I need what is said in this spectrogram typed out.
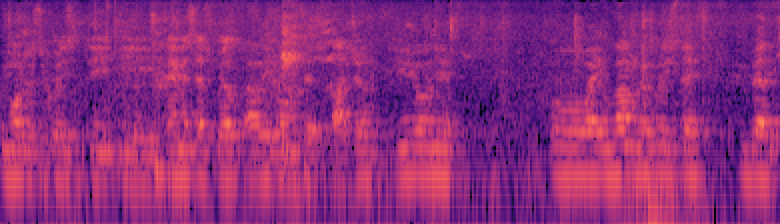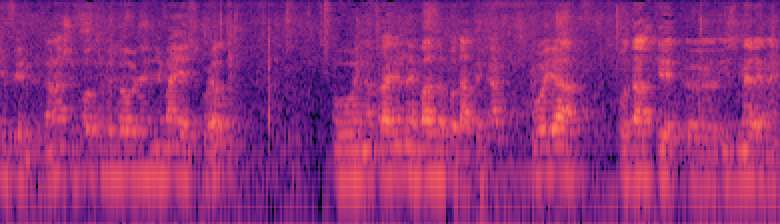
Može se koristiti i MS SQL, ali on se plaća i on je ovaj, uglavnom ga koriste velike firme. Za naše potrebe dovoljan je MySQL. Ovaj, napravljena je baza podataka koja podatke e, izmerene e,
